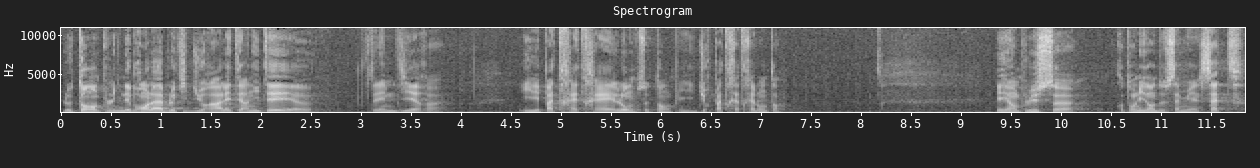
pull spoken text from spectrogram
le temple inébranlable qui durera à l'éternité, euh, vous allez me dire, euh, il n'est pas très très long ce temple, il ne dure pas très très longtemps. Et en plus, euh, quand on lit dans 2 Samuel 7,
